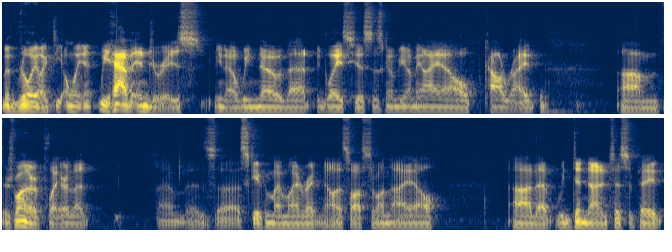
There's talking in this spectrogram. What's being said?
with really like the only we have injuries. You know, we know that Iglesias is going to be on the IL. Kyle Wright. Um, there's one other player that um, is uh, escaping my mind right now. That's also on the IL uh, that we did not anticipate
